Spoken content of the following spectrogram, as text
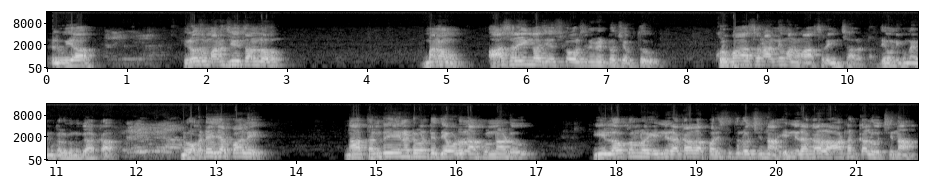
హల్లెలూయా. ఈరోజు మన జీవితంలో మనం ఆశ్రయంగా చేసుకోవాల్సినవి ఏంటో చెప్తూ కృపాసనాన్ని మనం ఆశ్రయించాలట. దేవునికి మేము కలుగును గాక. నువ్వు ఒకటే చెప్పాలి. నా తండ్రి అయినటువంటి దేవుడు నాకున్నాడు. ఈ లోకంలో ఎన్ని రకాల పరిస్థితులు వచ్చినా ఎన్ని రకాల ఆటంకాలు వచ్చినా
